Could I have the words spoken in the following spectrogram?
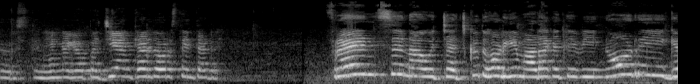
ತೋರಿಸ್ತೀನಿ. ಹೆಂಗಾಗಿ ಬಜ್ಜಿ ಅಂತ ಹೇಳಿ ತೋರಿಸ್ತೀನಿ ತಡ್ರಿ. ಫ್ರೆಂಡ್ಸ್ ನಾವು ಚಚ್ಕದ ಹೋಳಿಗೆ ಮಾಡಾಕತ್ತೀವಿ. ನೋಡ್ರಿ ಈಗ.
